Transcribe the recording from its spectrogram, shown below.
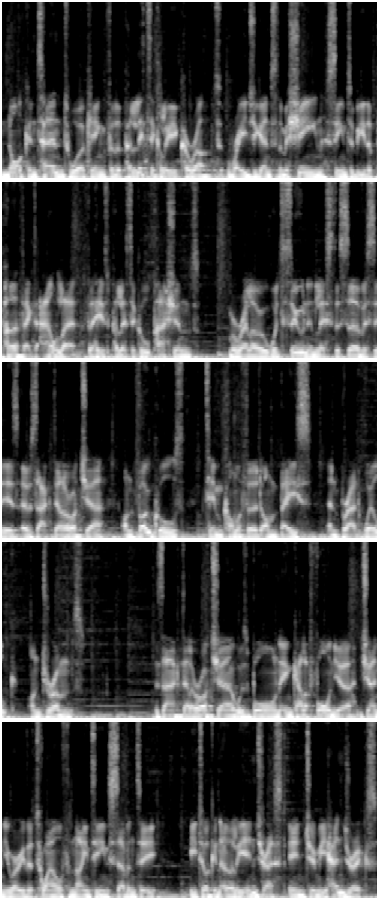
Not content working for the politically corrupt, Rage Against the Machine seemed to be the perfect outlet for his political passions. Morello would soon enlist the services of Zack De La Rocha on vocals, Tim Commerford on bass, and Brad Wilk on drums. Zack De La Rocha was born in California, January the 12th, 1970. He took an early interest in Jimi Hendrix,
